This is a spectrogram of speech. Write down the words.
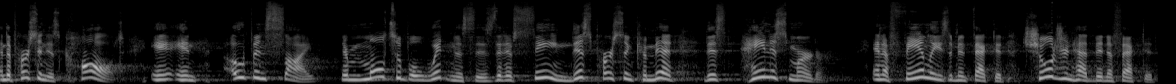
and the person is caught in, in open sight there are multiple witnesses that have seen this person commit this heinous murder. And a family has been affected. Children have been affected.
